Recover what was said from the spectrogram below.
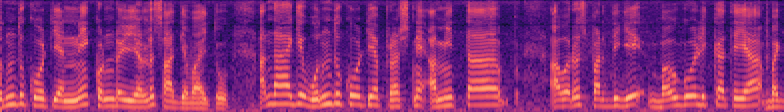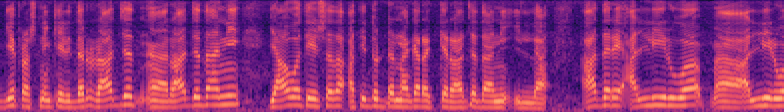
ಒಂದು ಕೋಟಿಯನ್ನೇ ಕೊಂಡೊಯ್ಯಲು ಸಾಧ್ಯವಾಯಿತು. ಅಂದಹಾಗೆ, ಒಂದು ಕೋಟಿಯ ಪ್ರಶ್ನೆ ಅಮಿತಾಬ್ ಅವರು ಸ್ಪರ್ಧಿಗೆ ಭೌಗೋಳಿಕತೆಯ ಬಗ್ಗೆ ಪ್ರಶ್ನೆ ಕೇಳಿದರು. ರಾಜ್ಯ ರಾಜಧಾನಿ ಯಾವ ದೇಶದ ಅತಿದೊಡ್ಡ ನಗರಕ್ಕೆ ರಾಜಧಾನಿ ಇಲ್ಲ. ಆದರೆ ಅಲ್ಲಿರುವ ಅಲ್ಲಿರುವ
